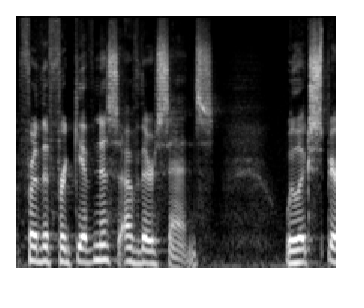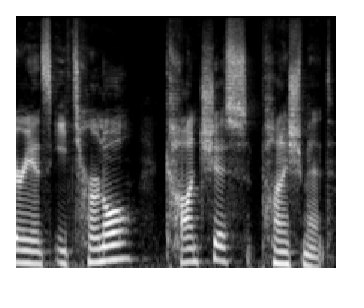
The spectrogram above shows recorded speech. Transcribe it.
for the forgiveness of their sins will experience eternal, conscious punishment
